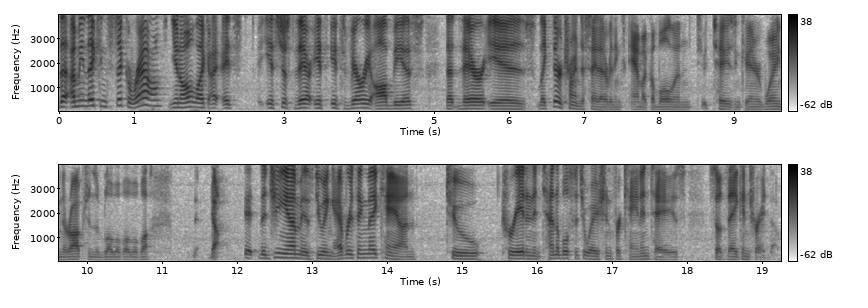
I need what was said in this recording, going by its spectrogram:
the- I mean, they can stick around. You know, like I, it's it's just there. It, it's very obvious that there is like they're trying to say that everything's amicable and Toews and Kane are weighing their options and blah blah blah blah blah. No, it, the GM is doing everything they can to create an untenable situation for Kane and Toews so they can trade them.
